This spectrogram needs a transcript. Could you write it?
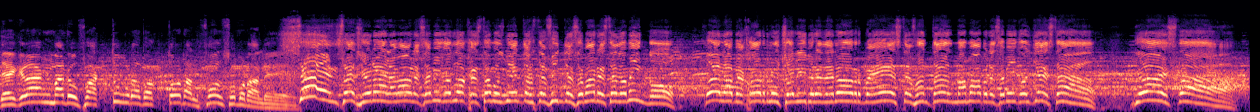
De gran manufactura, doctor Alfonso Morales. Sensacional, amables amigos, lo que estamos viendo este fin de semana, este domingo. Fue la mejor lucha libre de Norbe. Este fantasma, amables amigos, ya está. Ya está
